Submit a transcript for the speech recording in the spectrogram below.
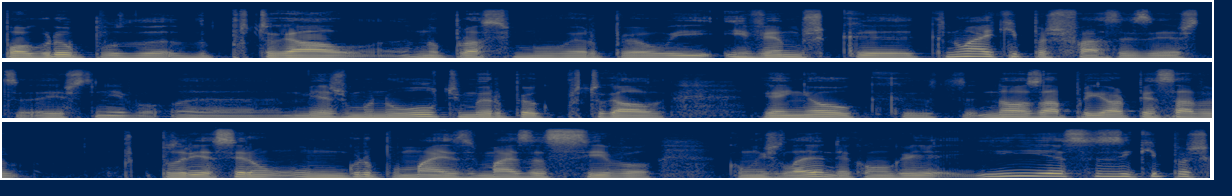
para o grupo de, de, Portugal no próximo europeu e, e, vemos que, que não há equipas fáceis a este, a este nível. Uh, mesmo no último europeu que Portugal ganhou, que nós a priori pensávamos que poderia ser um, um, grupo mais, mais acessível com Islândia, com Hungria, e essas equipas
